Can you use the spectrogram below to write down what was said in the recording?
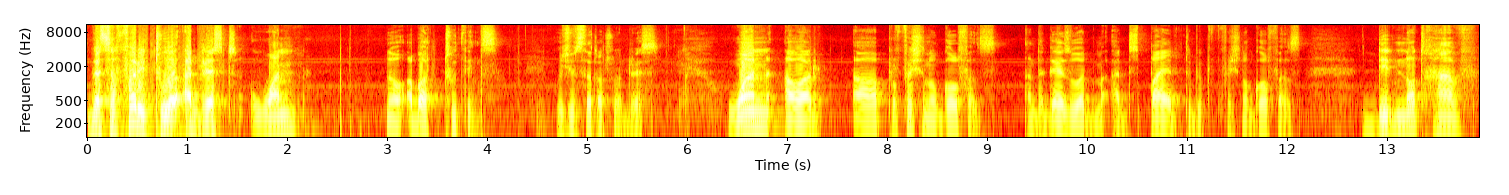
The safari tour addressed one, no, about two things, which we set out to address. One, our, professional golfers and the guys who had aspired to be professional golfers did not have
